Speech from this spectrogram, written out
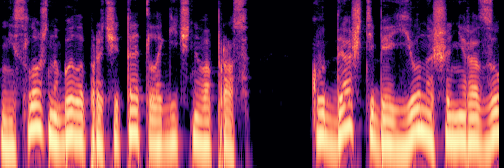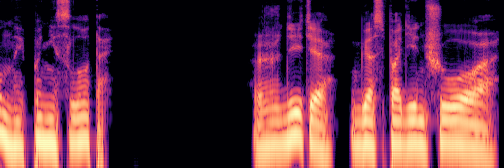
несложно было прочитать логичный вопрос. «Куда ж тебя, юноша неразумный, понесло-то?» «Ждите, господин Шуоа!»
